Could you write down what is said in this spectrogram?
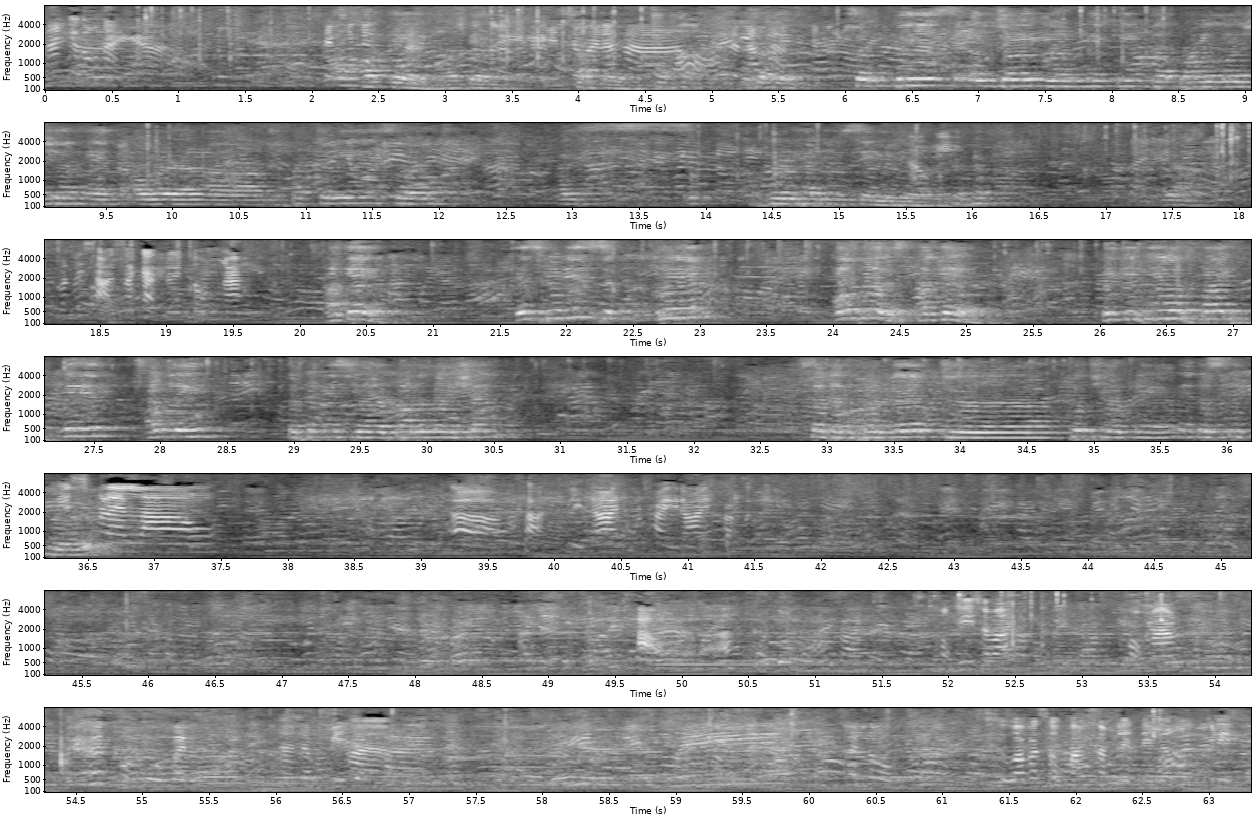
นั่งอยู่ตรงไหนอ่ะ Okay, okay. Enjoyนะคะ Okay. So please enjoy your making the body lotion at our um, factory. So I'm very happy to see you here. yeah. มันไม่สารสกัดโดยตรงอ่ะ Okay. It's finished. Clean. Almost. Okay. We give you five minutes only to finish your body lotion. So don't forget to put your name in the sticker. แกรนด์ลาวอ่าภาษาอังกฤษได้พูดไทยได้ค่ะเมื่อกี้ขาของพี่ใช่ปะ ของมาของหนูมันอาจจะมีแต่ขนมถือว่าประสบความสำเร็จในเรื่องของกลิ่น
